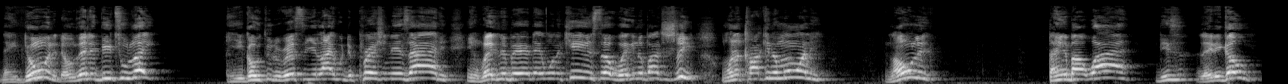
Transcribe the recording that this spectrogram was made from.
they doing it. Don't let it be too late. And you go through the rest of your life with depression, anxiety, and waking up every day want to kill stuff, waking up out your sleep, one o'clock in the morning, lonely. Think about why. This is let it go.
